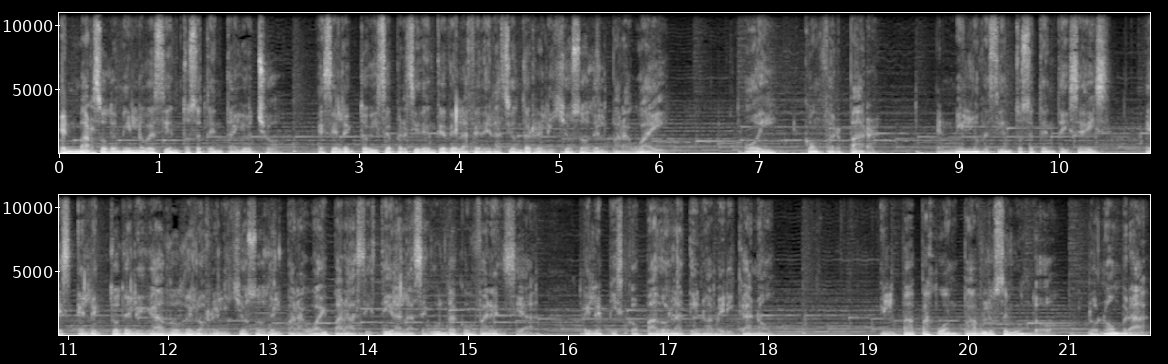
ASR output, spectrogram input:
En marzo de 1978 es electo vicepresidente de la Federación de Religiosos del Paraguay hoy Conferpar. En 1976 es electo delegado de los religiosos del Paraguay para asistir a la segunda conferencia del Episcopado Latinoamericano. El Papa Juan Pablo II lo nombra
